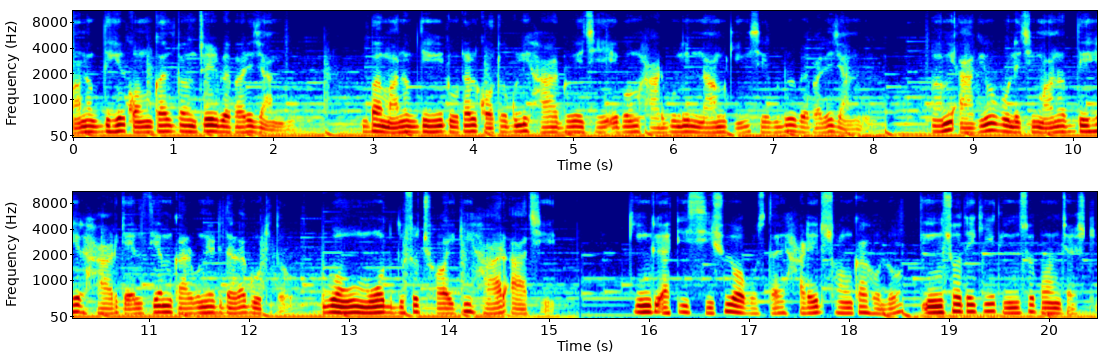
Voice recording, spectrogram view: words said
মানবদেহের কঙ্কালতন্ত্রের ব্যাপারে জানব, বা মানবদেহে টোটাল কতগুলি হাড় রয়েছে এবং হাড়গুলির নাম কি সেগুলোর ব্যাপারে জানব। আমি আগেও বলেছি মানবদেহের হাড় ক্যালসিয়াম কার্বনেট দ্বারা গঠিত এবং মোট দুশো ছয়টি হাড় আছে। কিন্তু একটি শিশু অবস্থায় হাড়ের সংখ্যা হলো তিনশো থেকে তিনশো পঞ্চাশটি।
